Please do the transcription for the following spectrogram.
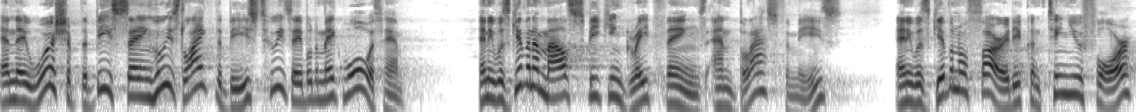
and they worshiped the beast, saying, Who is like the beast? Who is able to make war with him? And he was given a mouth speaking great things and blasphemies, and he was given authority to continue for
